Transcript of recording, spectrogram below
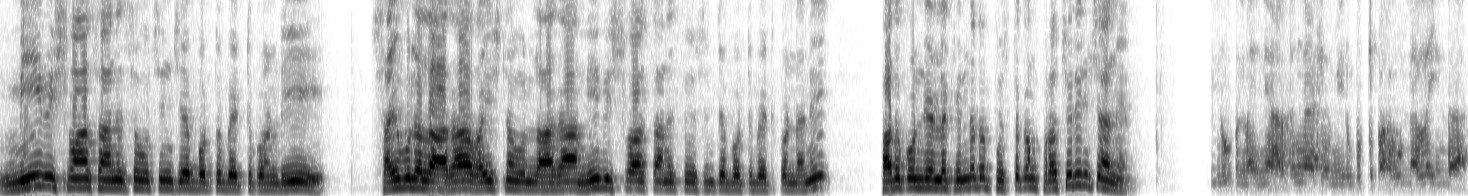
మీ విశ్వాసాన్ని సూచించే బొట్టు పెట్టుకోండి. శైవులలాగా వైష్ణవుల్లాగా మీ విశ్వాసాన్ని సూచించే బొట్టు పెట్టుకోండి అని పదకొండేళ్ళ కిందట పుస్తకం ప్రచురించాను నేను. నేను అర్థం కావట్లేదు. మీరు పుట్టి పదకొండు నెలలు అయిందా?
